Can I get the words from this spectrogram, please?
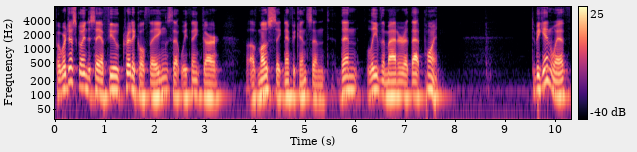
But we're just going to say a few critical things that we think are of most significance and then leave the matter at that point. To begin with,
